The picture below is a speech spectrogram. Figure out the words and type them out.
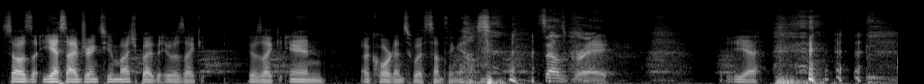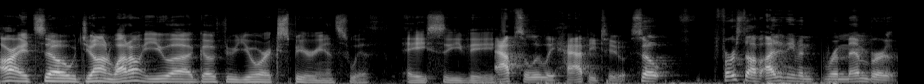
So I was like yes, I've drank too much, but it was like it was like in accordance with something else. Sounds great. yeah. All right, so John, why don't you uh, go through your experience with ACV? Absolutely happy to. So, first off, I didn't even remember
